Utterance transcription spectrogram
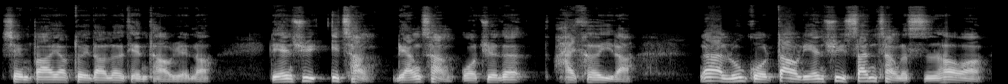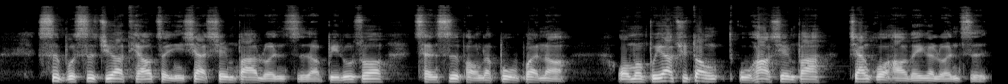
先发要对到乐天桃园啊，连续一场两场，我觉得还可以啦。那如果到连续三场的时候啊，是不是就要调整一下先发轮值啊？比如说陈世鹏的部分哦，我们不要去动五号先发江国豪的一个轮值，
